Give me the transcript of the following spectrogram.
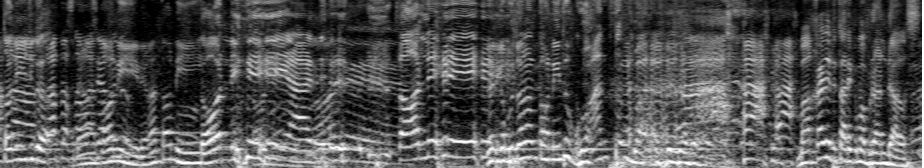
Tony juga. Atas Dengan Tony, itu? dengan Tony. Tony, anjir. Tony. Dan kebetulan Tony itu gue anteng banget. Makanya ditarik sama Brandals.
